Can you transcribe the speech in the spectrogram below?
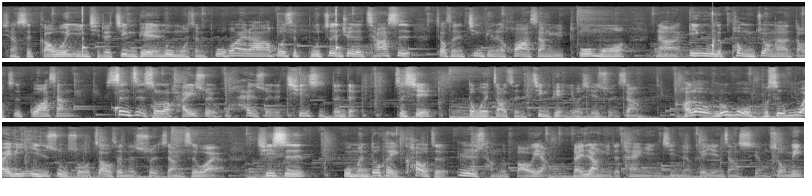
像是高温引起的镜片镀膜层破坏啦，或是不正确的擦拭造成镜片的划伤与脱模，那硬物的碰撞啊导致刮伤。甚至受到海水或汗水的侵蚀等等，这些都会造成镜片有些损伤。好了，如果不是外力因素所造成的损伤之外啊，其实我们都可以靠着日常的保养来让你的太阳眼镜呢可以延长使用寿命。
